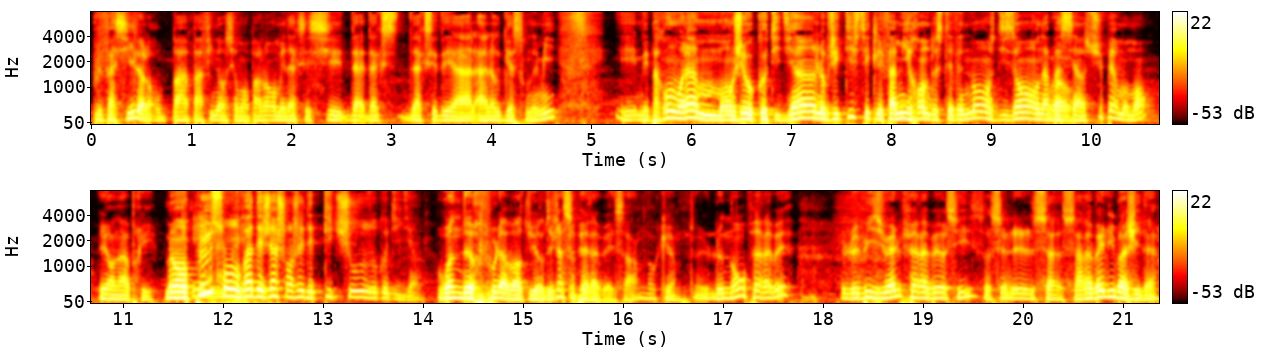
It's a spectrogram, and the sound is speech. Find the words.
plus facile, alors pas, pas financièrement parlant, mais d'accéder à, à, la haute gastronomie mais par contre, voilà, manger au quotidien, l'objectif c'est que les familles rentrent de cet événement en se disant on a passé un super moment. Et on a appris. Mais en plus, on, va déjà changer des petites choses au quotidien. Wonderful Aventure, déjà ça fait rêver ça. Donc euh, le nom fait rêver? Le visuel fait rêver aussi, ça, révèle l'imaginaire.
